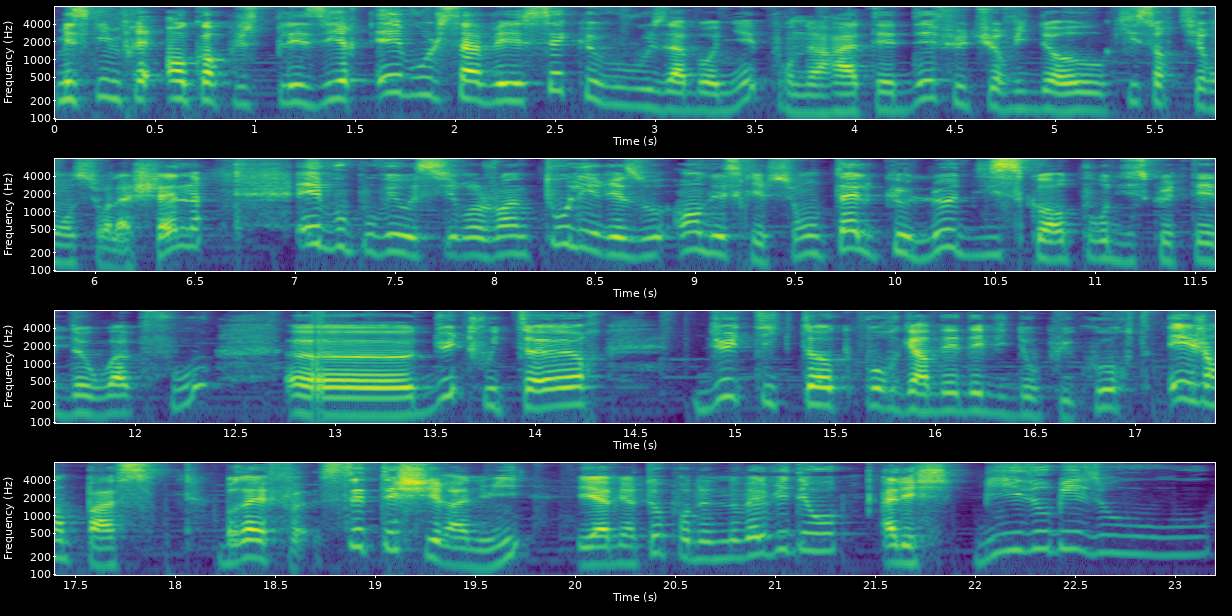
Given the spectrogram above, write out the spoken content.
Mais ce qui me ferait encore plus plaisir, et vous le savez, c'est que vous vous abonniez pour ne rater des futures vidéos qui sortiront sur la chaîne. Et vous pouvez aussi rejoindre tous les réseaux en description, tels que le Discord pour discuter de Wakfu, euh, du Twitter, du TikTok pour regarder des vidéos plus courtes, et j'en passe. Bref, c'était Shiranui, et à bientôt pour de nouvelles vidéos. Allez, bisous bisous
